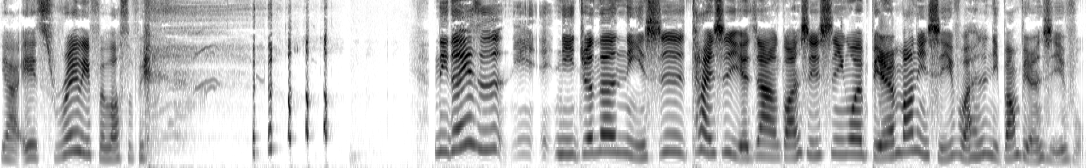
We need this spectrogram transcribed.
yeah, it's really philosophy. 你的意思是你你觉得你是泰式爷这样的关系，是因为别人帮你洗衣服，还是你帮别人洗衣服？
